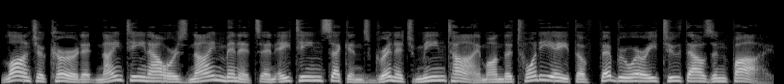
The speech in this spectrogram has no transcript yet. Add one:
Launch occurred at 19 hours 9 minutes and 18 seconds Greenwich Mean Time on 28 February 2005.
